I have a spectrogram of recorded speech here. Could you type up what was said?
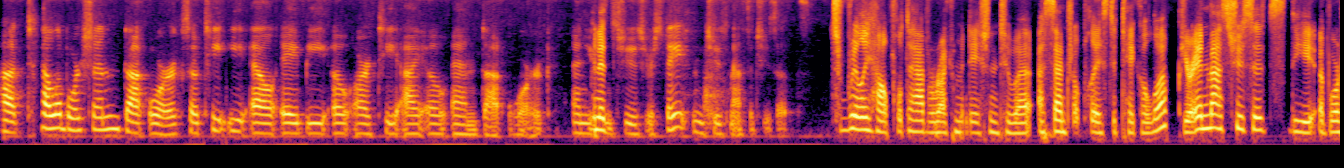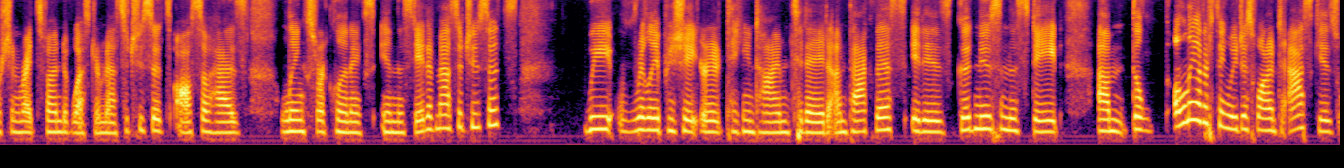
Uh, telabortion.org. So T L A B O R T I O N.org and you and can choose your state and choose Massachusetts. It's really helpful to have a recommendation to a, a, central place to take a look. If you're in Massachusetts, the Abortion Rights Fund of Western Massachusetts also has links for clinics in the state of Massachusetts. We really appreciate your taking time today to unpack this. It is good news in the state. Um, the only other thing we just wanted to ask is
